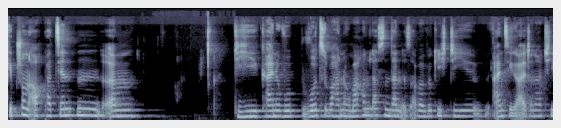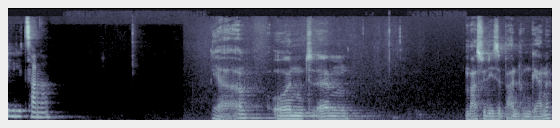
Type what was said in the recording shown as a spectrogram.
Gibt schon auch Patienten, ähm, die keine Wurzelbehandlung machen lassen, dann ist aber wirklich die einzige Alternative die Zange. Ja, und ähm, machst du diese Behandlung gerne?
